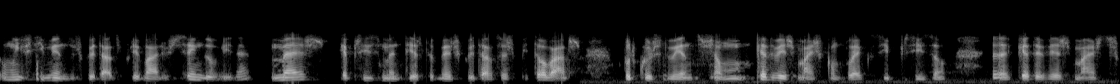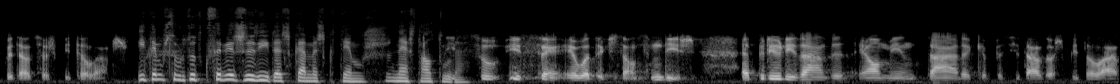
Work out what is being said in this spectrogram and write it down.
um investimento nos cuidados primários, sem dúvida, mas é preciso manter também os cuidados hospitalares, porque os doentes são cada vez mais complexos e precisam uh, cada vez mais dos cuidados hospitalares. E temos, sobretudo, que saber gerir as camas que temos nesta altura. Isso, isso é, é outra questão. Se me diz a prioridade é aumentar a capacidade hospitalar.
